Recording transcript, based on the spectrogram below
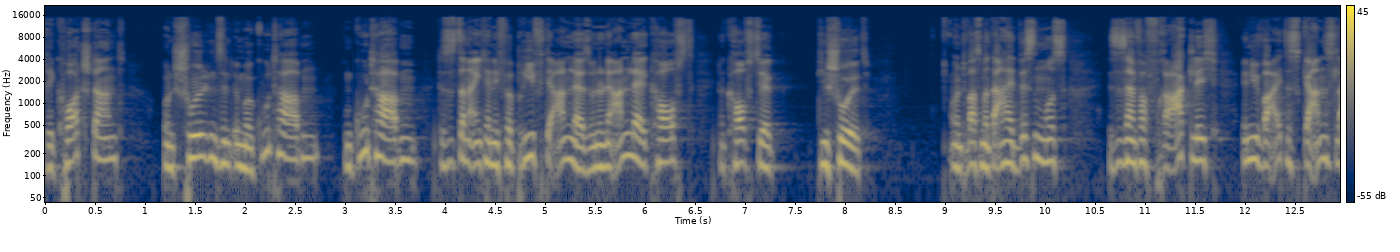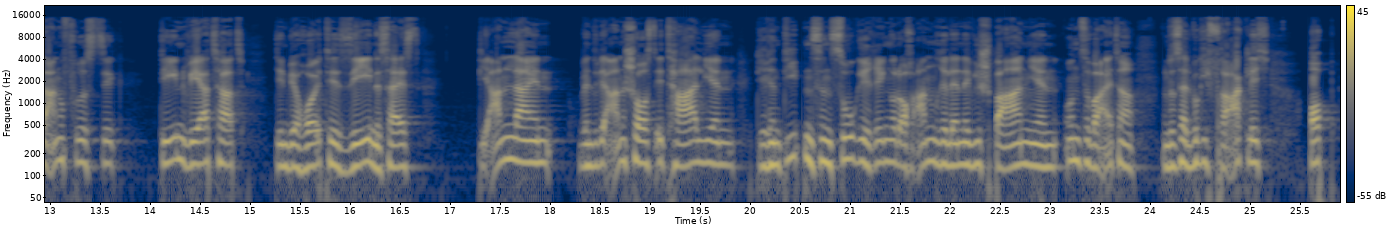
Rekordstand und Schulden sind immer Guthaben. Und Guthaben, das ist dann eigentlich eine verbriefte Anleihe. Also wenn du eine Anleihe kaufst, dann kaufst du ja die Schuld. Und was man da halt wissen muss, es ist einfach fraglich, inwieweit es ganz langfristig den Wert hat, den wir heute sehen. Das heißt, die Anleihen, wenn du dir anschaust, Italien, die Renditen sind so gering oder auch andere Länder wie Spanien und so weiter. Und das ist halt wirklich fraglich, ob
